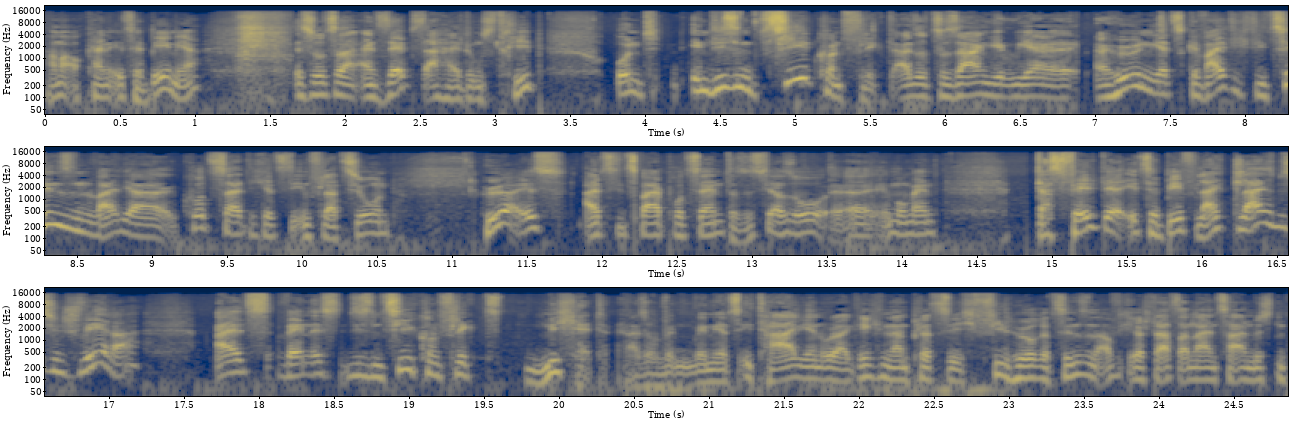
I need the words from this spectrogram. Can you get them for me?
haben wir auch keine EZB mehr, ist sozusagen ein Selbsterhaltungstrieb. Und in diesem Zielkonflikt, also zu sagen, wir erhöhen jetzt gewaltig die Zinsen, weil ja kurzzeitig jetzt die Inflation höher ist als die zwei Prozent, das ist ja so äh, im Moment, Das fällt der EZB vielleicht ein kleines bisschen schwerer, als wenn es diesen Zielkonflikt nicht hätte. Also wenn, wenn jetzt Italien oder Griechenland plötzlich viel höhere Zinsen auf ihre Staatsanleihen zahlen müssten,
